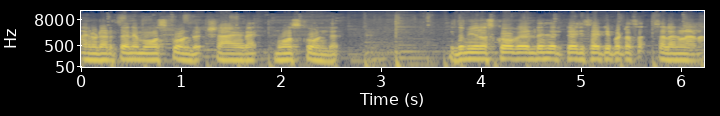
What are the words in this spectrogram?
അതിനോട് അടുത്ത് തന്നെ മോസ്കോ ഉണ്ട് ഷായുടെ മോസ്കോ ഉണ്ട്. ഇതും യുനെസ്കോ വേൾഡ് ഹെറിറ്റേജ് സൈറ്റിൽ പെട്ട സ്ഥ- സ്ഥലങ്ങളാണ്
